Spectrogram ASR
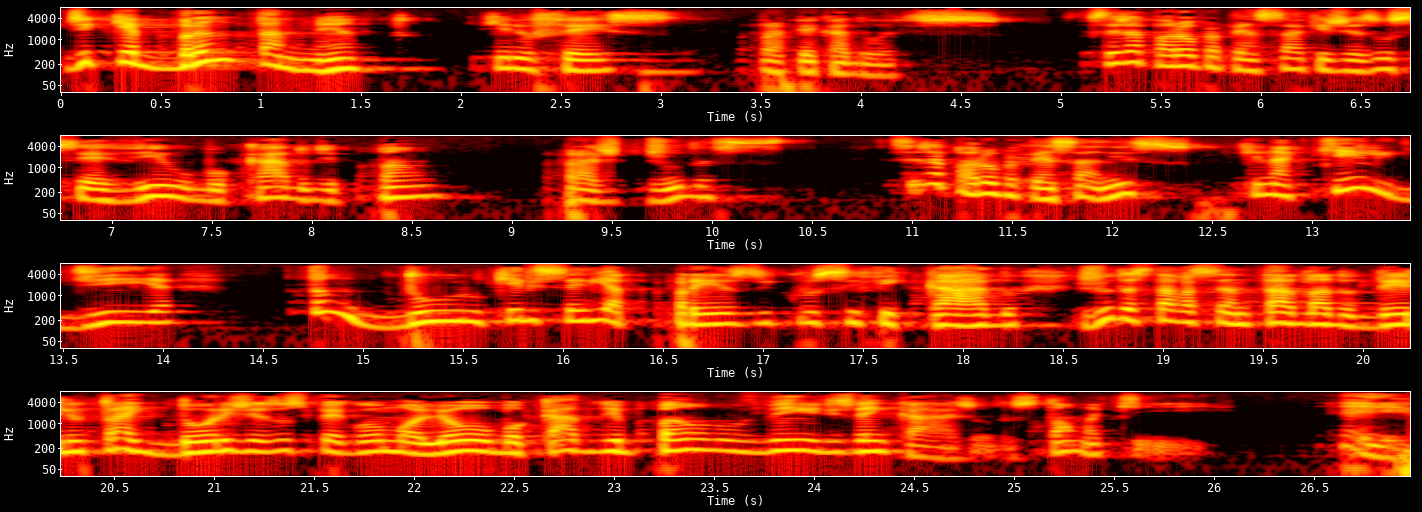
de quebrantamento, que ele o fez para pecadores. Você já parou para pensar que Jesus serviu o bocado de pão para Judas? Você já parou para pensar nisso? Que naquele dia tão duro que ele seria preso e crucificado. Judas estava sentado ao lado dele, o traidor, e Jesus pegou, molhou o bocado de pão no vinho e disse: Vem cá, Judas, toma aqui. E aí?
